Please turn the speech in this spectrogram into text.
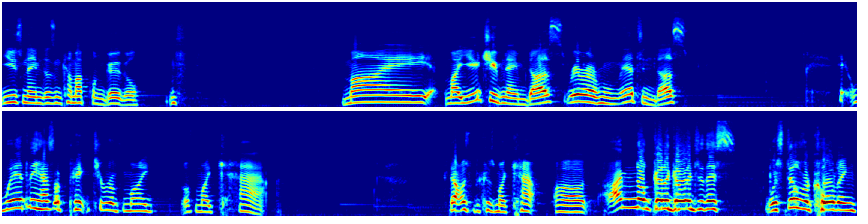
username doesn't come up on Google. my my YouTube name does. Rira Merton does. It weirdly has a picture of my of my cat. That was because my cat. Uh, I'm not gonna go into this. We're still recording.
